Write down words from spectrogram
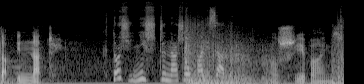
to inaczej. Ktoś niszczy naszą palisadę. Oż jebańcu.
